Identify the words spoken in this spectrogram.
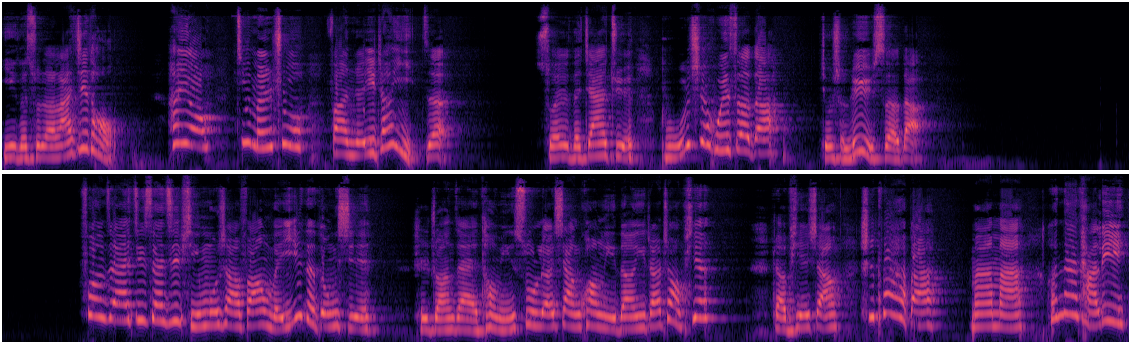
一个塑料垃圾桶，还有进门处放着一张椅子。所有的家具不是灰色的，就是绿色的。放在计算机屏幕上方唯一的东西是装在透明塑料相框里的一张照片。照片上是爸爸妈妈和娜塔莉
